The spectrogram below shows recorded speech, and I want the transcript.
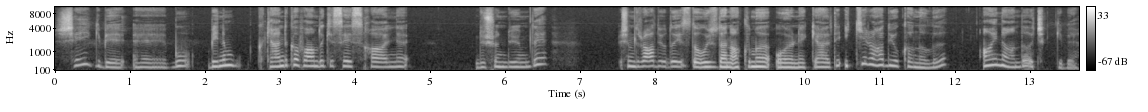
şey gibi e, bu benim kendi kafamdaki ses halini düşündüğümde şimdi radyodayız da o yüzden aklıma o örnek geldi. İki radyo kanalı aynı anda açık gibi.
